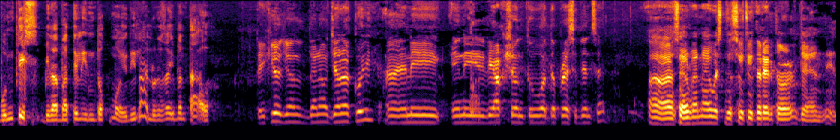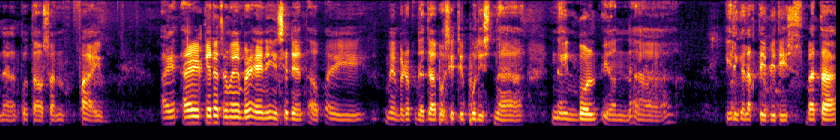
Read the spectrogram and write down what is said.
buntis, binabatil indok mo, eh di lalo na sa ibang tao. Thank you, General Cuy, uh, any, any reaction to what the President said? Uh, sir, when I was the city director then in uh, 2005, I, I cannot remember any incident of a member of the Davao City Police na, na involved in uh, illegal activities. But uh,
